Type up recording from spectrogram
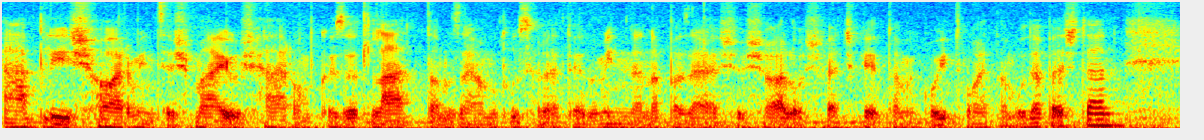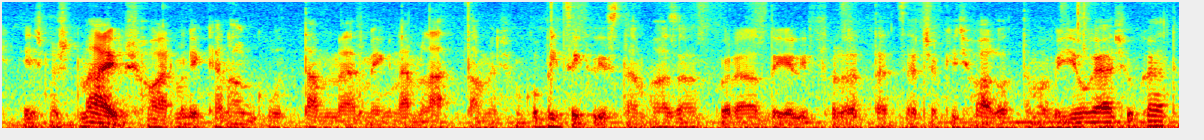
április 30 és május 3 között láttam az elmúlt 25 évben minden nap az első sarlós fecskét, amikor itt voltam Budapesten, és most május 3-án aggódtam, mert még nem láttam, és amikor bicikliztem haza, akkor a déli fölött egyszer csak így hallottam a víjogásukat.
